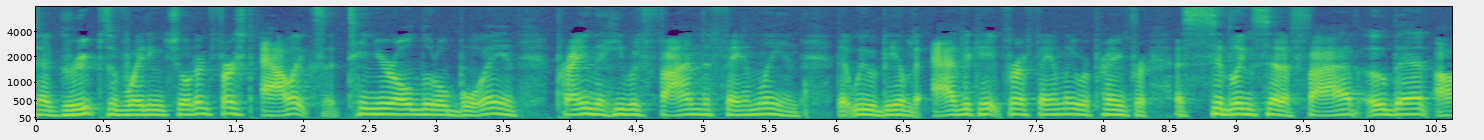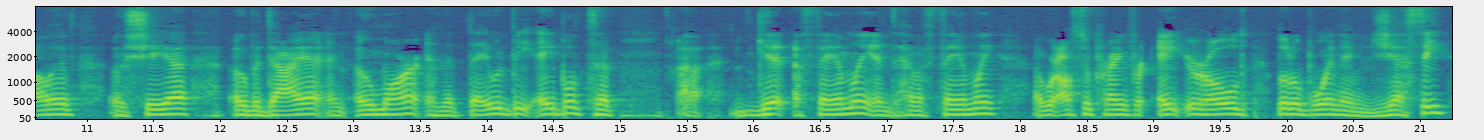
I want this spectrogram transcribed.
uh, groups of waiting children. First, Alex, a 10 year old little boy, and praying that he would find the family and that we would be able to advocate for a family. We're praying for a sibling set of five Obed, Olive, Oshia, Obadiah, and Omar, and that they would be able to uh, get a family and to have a family. Uh, we're also praying for eight year old little boy named Jesse,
